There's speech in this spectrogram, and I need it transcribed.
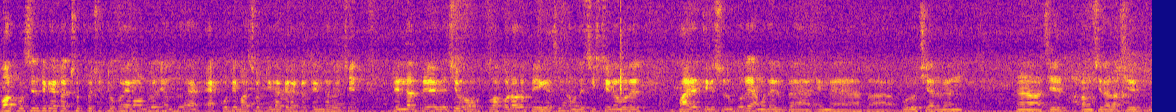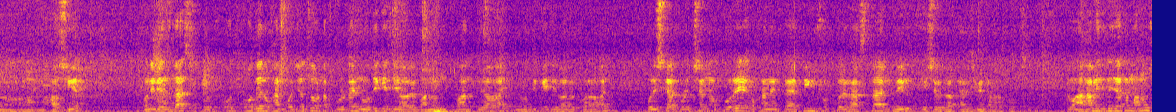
কর্পোরেশন থেকে একটা ছোট্ট ছোট্ট করে অ্যামাউন্ট রয়েছে এক- কোটি বাষট্টি লাখের একটা টেন্ডার হয়েছে টেন্ডার পেয়ে গেছে ওয়াক অর্ডারও পেয়ে গেছে। আমাদের সৃষ্টিনগরের বাইরের থেকে শুরু করে আমাদের বড়ো চেয়ারম্যান আছে কাউন্সিলর আছে হাউসিংয়ের অনিমেষ দাস ওদের ওখান পর্যন্ত ওটা পুরোটাই নদীকে যেভাবে বাঁধন বাঁধ দেওয়া হয় নদীকে যেভাবে করা হয় পরিষ্কার পরিচ্ছন্ন করে ওখানে প্রায় তিন ফুট করে রাস্তা গ্রিল এইসব অ্যারেঞ্জমেন্ট আমরা করছি। এবং আগামী দিনে যাতে মানুষ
